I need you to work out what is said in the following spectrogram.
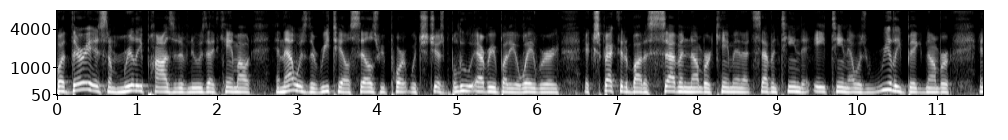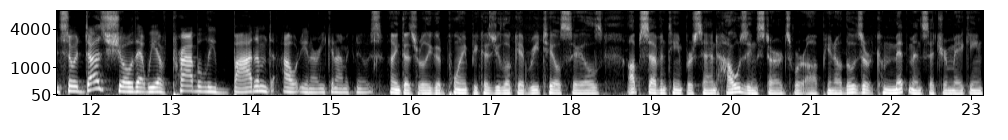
but there is some really positive news that came out, and that was the retail sales report, which just blew everybody away. We were expected about a seven number, came in at 17 to 18. That was really big number, and so it does show that we have probably bottomed out in our economic news. I think that's a really good point because you look at retail sales up 17%, housing starts were up. You know, those are commitments that you're making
